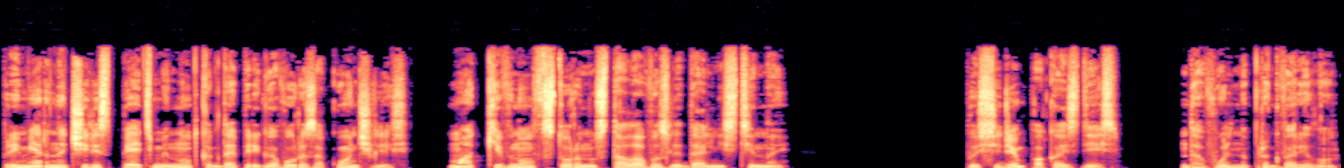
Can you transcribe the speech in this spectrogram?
Примерно через пять минут, когда переговоры закончились, Мак кивнул в сторону стола возле дальней стены. «Посидим пока здесь», — довольно проговорил он.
